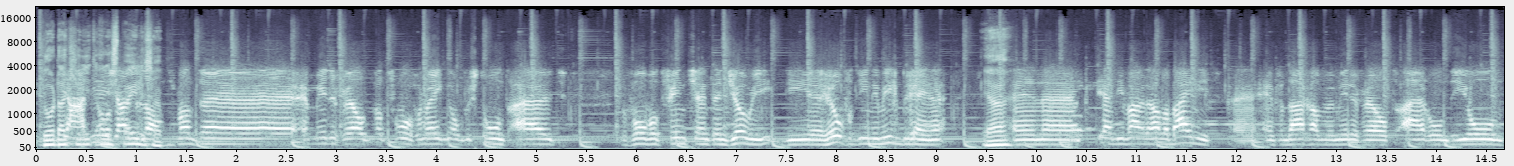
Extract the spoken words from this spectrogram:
Doordat ja, je niet alle spelers hebt. Want uh, het middenveld wat vorige week nog bestond uit bijvoorbeeld Vincent en Joey, die heel veel dynamiek brengen. Ja. En uh, ja, die waren er allebei niet. En vandaag hadden we middenveld Aaron, Dion,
